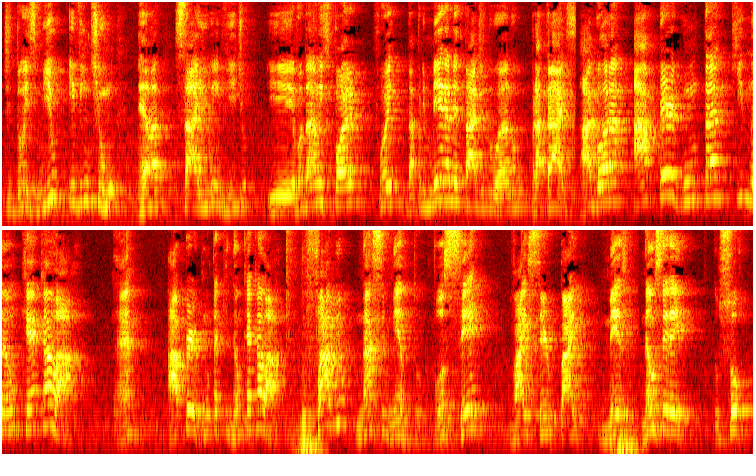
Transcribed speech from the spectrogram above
de 2021, ela saiu em vídeo e eu vou dar um spoiler foi da primeira metade do ano para trás. Agora a pergunta que não quer calar, né? A pergunta que não quer calar. Do Fábio Nascimento, você vai ser pai mesmo? Não serei. Eu sou.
